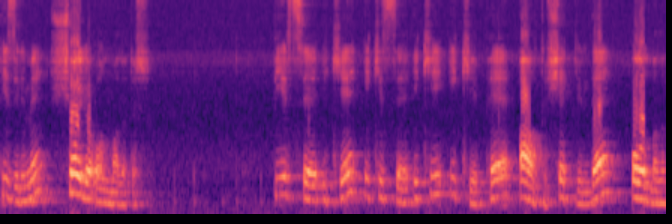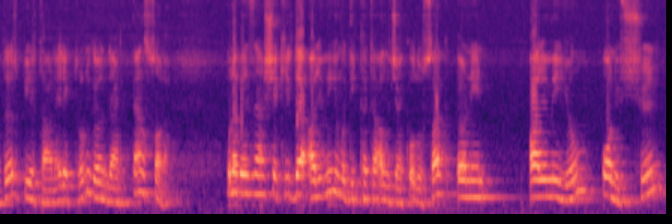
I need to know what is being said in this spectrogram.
dizilimi şöyle olmalıdır. 1S2, 2S2, 2P6 şeklinde olmalıdır. Bir tane elektronu gönderdikten sonra. Buna benzer şekilde alüminyumu dikkate alacak olursak örneğin alüminyum 13'ün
